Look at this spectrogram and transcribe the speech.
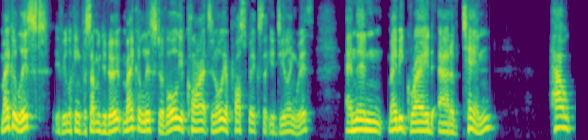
make a list if you're looking for something to do, make a list of all your clients and all your prospects that you're dealing with, and then maybe grade out of 10 how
